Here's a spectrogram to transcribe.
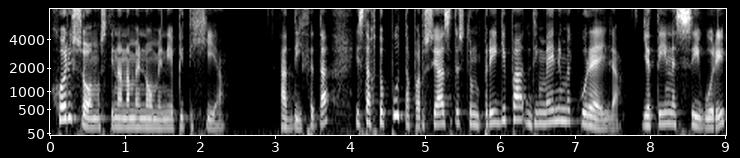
χωρίς όμως την αναμενόμενη επιτυχία. Αντίθετα, η σταχτοπούτα παρουσιάζεται στον πρίγκιπα ντυμένη με κουρέλια, γιατί είναι σίγουρη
